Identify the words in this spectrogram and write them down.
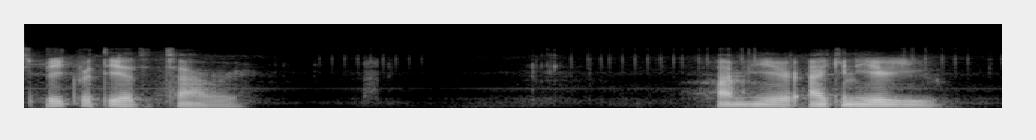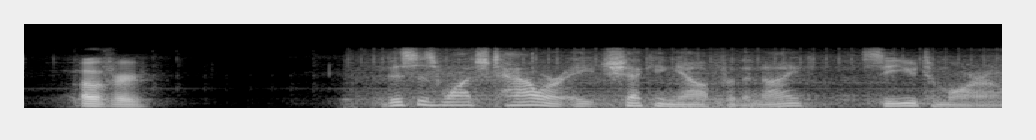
Speak with the other tower. I'm here. I can hear you. Over. This is Watchtower 8 checking out for the night. See you tomorrow.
